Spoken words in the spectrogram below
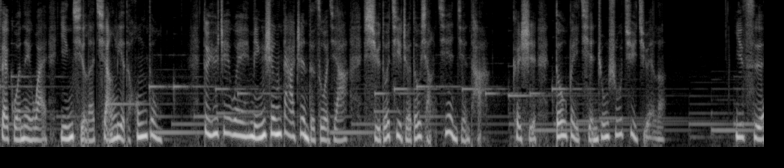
在国内外引起了强烈的轰动。对于这位名声大振的作家，许多记者都想见见他，可是都被钱钟书拒绝了。一次，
